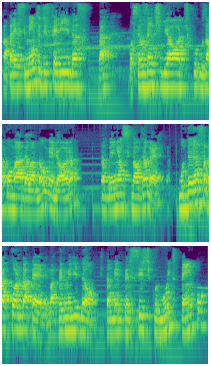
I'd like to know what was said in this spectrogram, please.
Aparecimento de feridas, tá? Você usa antibiótico, usa pomada, ela não melhora, também é um sinal de alerta. Mudança da cor da pele, uma vermelhidão, que também persiste por muito tempo,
